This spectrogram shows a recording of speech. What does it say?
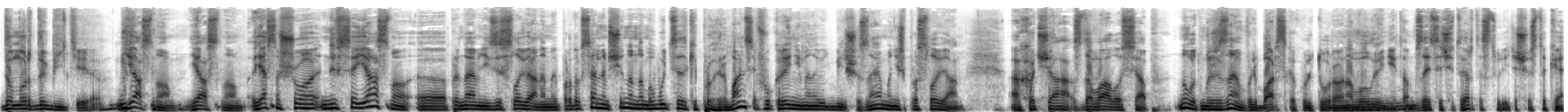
до мордобіття. Ясно, ясно. Ясно, що не все ясно, е, принаймні зі слов'янами. Парадоксальним чином, ну, мабуть, це таки про германців в Україні ми навіть більше знаємо, ніж про слов'ян. Хоча, здавалося б, ну от ми ж знаємо вульбарська культура на Волині, там, здається, 4 століття, щось таке.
